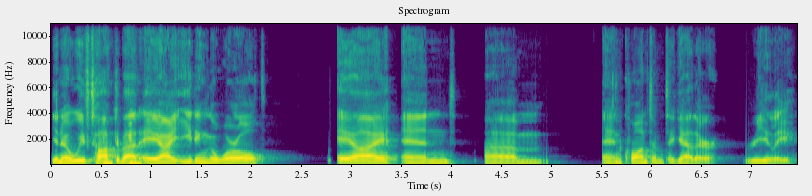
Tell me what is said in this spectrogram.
You know, we've talked about AI eating the world. AI and um, and quantum together really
